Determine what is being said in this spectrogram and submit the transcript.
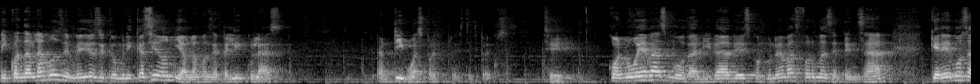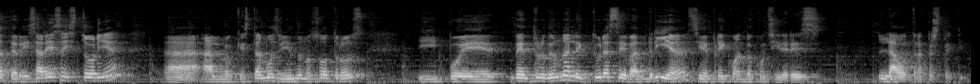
Y cuando hablamos de medios de comunicación y hablamos de películas antiguas, por ejemplo, este tipo de cosas, sí. con nuevas modalidades, con nuevas formas de pensar, queremos aterrizar esa historia a, a lo que estamos viviendo nosotros. Y pues dentro de una lectura se valdría siempre y cuando consideres la otra perspectiva.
